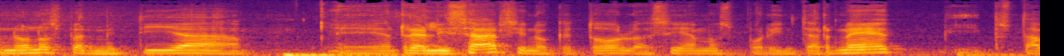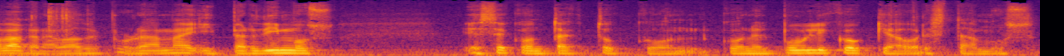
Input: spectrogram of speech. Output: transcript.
no nos permitía realizar, sino que todo lo hacíamos por internet, y pues, estaba grabado el programa y perdimos ese contacto con, con el público que ahora estamos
